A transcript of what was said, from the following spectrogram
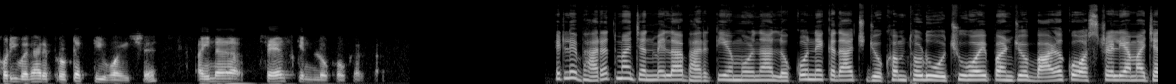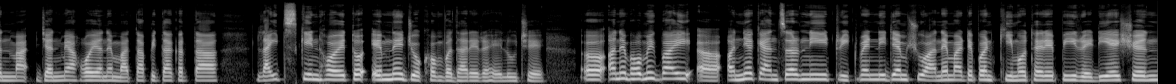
થોડી વધારે પ્રોટેક્ટિવ હોય છે. અહીંના ફેર સ્કિન લોકો કરતા. એટલે ભારતમાં જન્મેલા ભારતીય મૂળના લોકોને કદાચ જોખમ થોડું ઓછું હોય, પણ જો બાળકો ઓસ્ટ્રેલિયામાં જન્મા, જન્મ્યા હોય અને માતા પિતા કરતાં લાઇટ સ્કિન હોય, તો એમને જોખમ વધારે રહેલું છે. અને ભૌમિકભાઈ અન્ય કેન્સરની ટ્રીટમેન્ટની જેમ શું આને માટે પણ કીમોથેરેપી રેડિયેશન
